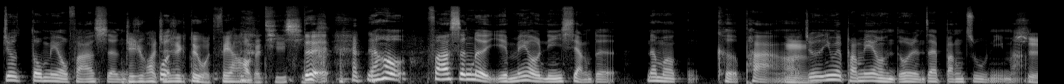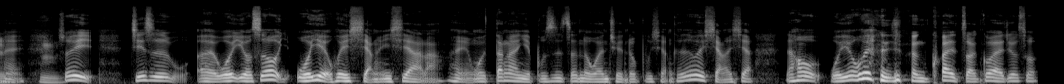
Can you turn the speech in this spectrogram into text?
就都没有发生，这句话真是对我非常好的提醒。对，然后发生了也没有你想的那么可怕啊，嗯。就是因为旁边有很多人在帮助你嘛，是，嗯，所以其实呃，我有时候我也会想一下啦，嘿，我当然也不是真的完全都不想，可是会想一下，然后我又会很很快转过来就说，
